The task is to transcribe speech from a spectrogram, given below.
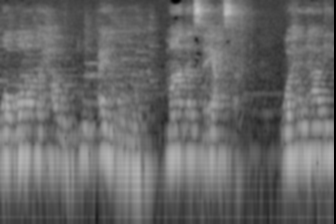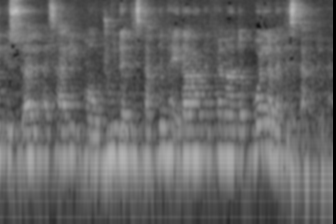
وواضحه وبدون اي غموض ماذا سيحصل؟ وهل هذه الأساليب موجودة تستخدمها إدارات الفنادق ولا ما تستخدمها؟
